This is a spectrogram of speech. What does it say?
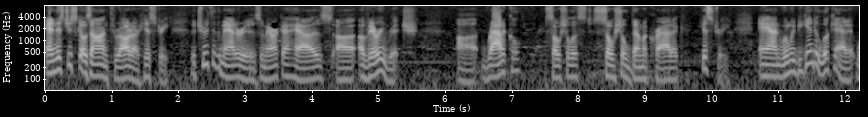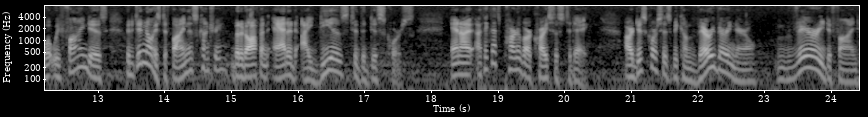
And this just goes on throughout our history. The truth of the matter is, America has uh, a very rich, uh, radical, socialist, social democratic history. And when we begin to look at it, what we find is that it didn't always define this country, but it often added ideas to the discourse. And I, I, think that's part of our crisis today. Our discourse has become very, very narrow, very defined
